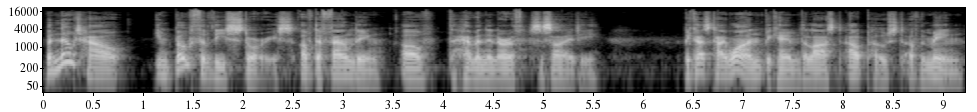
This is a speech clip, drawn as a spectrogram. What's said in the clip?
But note how, in both of these stories of the founding of the Heaven and Earth Society, because Taiwan became the last outpost of the Ming,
